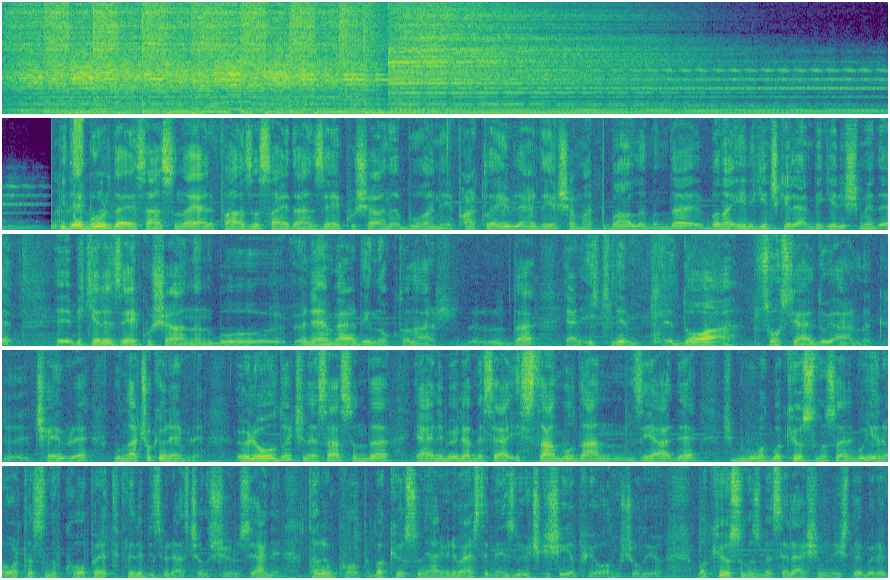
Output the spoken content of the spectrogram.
Bir de burada esasında yani fazla sayıdan Z kuşağına bu hani farklı evlerde yaşamak bağlamında bana ilginç gelen bir gelişme de e, bir kere Z kuşağının bu önem verdiği noktalarda yani iklim, e, doğa, sosyal duyarlılık, e, çevre bunlar çok önemli. Öyle olduğu için esasında yani böyle mesela İstanbul'dan ziyade şimdi bu bakıyorsunuz hani bu yeni orta sınıf kooperatifleri biz biraz çalışıyoruz. Yani tarım kooperatifi bakıyorsun yani üniversite mezunu üç kişi yapıyor olmuş oluyor. Bakıyorsunuz mesela şimdi işte böyle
